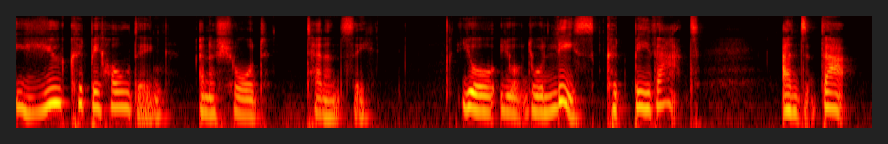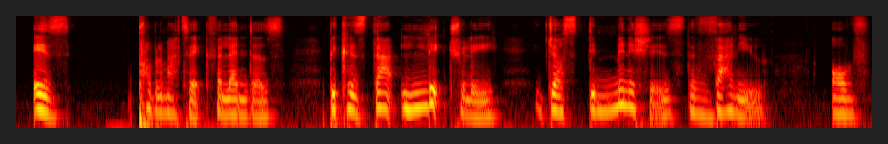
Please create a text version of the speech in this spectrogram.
you could be holding an assured tenancy. Your, your, your lease could be that. And that is problematic for lenders because that literally just diminishes the value of,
